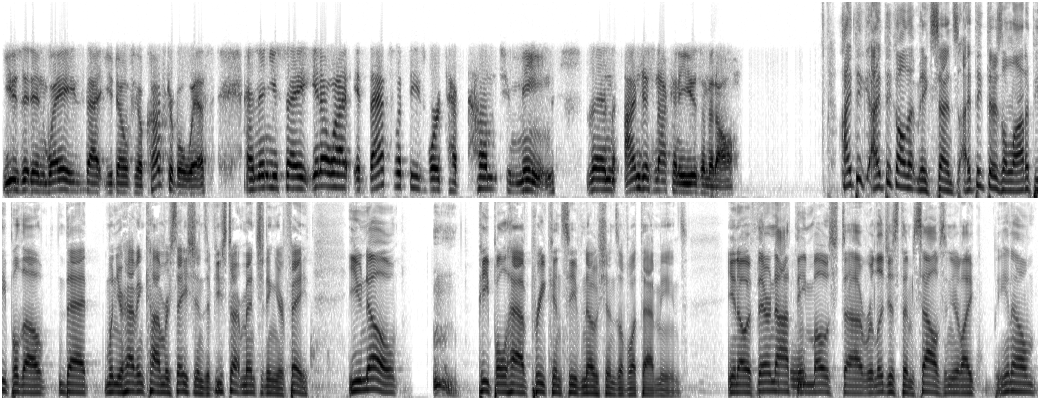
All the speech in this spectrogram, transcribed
use it in ways that you don't feel comfortable with. And then you say, you know what, if that's what these words have come to mean, then I'm just not going to use them at all. I think I think all that makes sense. I think there's a lot of people though that when you're having conversations, if you start mentioning your faith, you know people have preconceived notions of what that means. You know, if they're not the most uh, religious themselves, and you're like, you know,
